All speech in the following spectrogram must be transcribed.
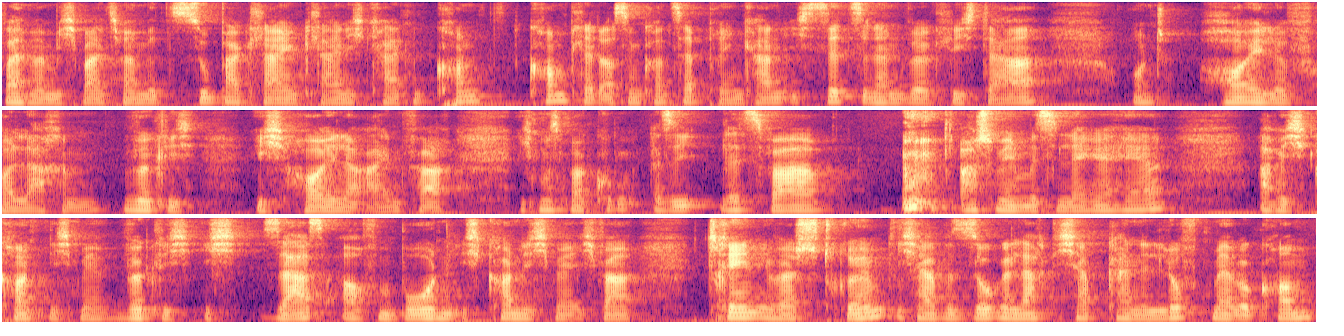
weil man mich manchmal mit super kleinen Kleinigkeiten komplett aus dem Konzept bringen kann. Ich sitze dann wirklich da und heule vor Lachen. Wirklich, ich heule einfach. Ich muss mal gucken, also das war auch schon wieder ein bisschen länger her, aber ich konnte nicht mehr. Wirklich, ich saß auf dem Boden, ich konnte nicht mehr. Ich war tränenüberströmt, ich habe so gelacht, ich habe keine Luft mehr bekommen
